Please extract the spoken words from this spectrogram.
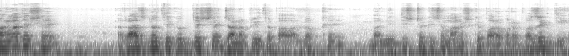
বাংলাদেশে রাজনৈতিক উদ্দেশ্যে জনপ্রিয়তা পাওয়ার লক্ষ্যে বা নির্দিষ্ট কিছু মানুষকে বড় বড় প্রজেক্ট দিয়ে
